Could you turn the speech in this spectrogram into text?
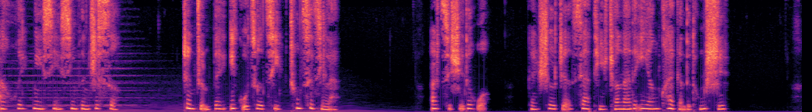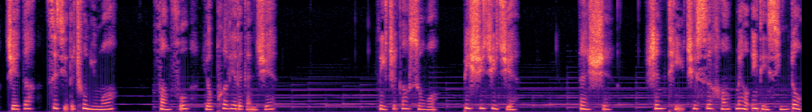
阿辉面现兴奋之色，正准备一鼓作气冲刺进来，而此时的我，感受着下体传来的异样快感的同时，觉得自己的处女膜仿佛有破裂的感觉。理智告诉我，必须拒绝，但是身体却丝毫没有一点行动。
